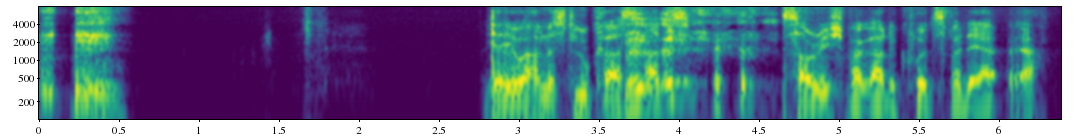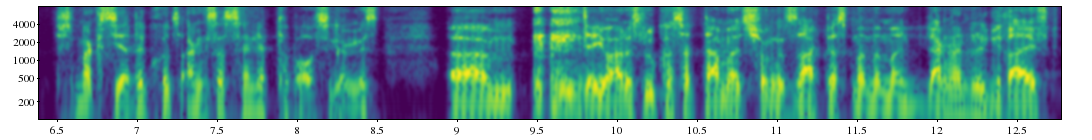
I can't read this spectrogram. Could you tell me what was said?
der Johannes Lukas hat, sorry, ich war gerade kurz, weil der, ja, Maxi hatte kurz Angst, dass sein Laptop ausgegangen ist. Ähm, der Johannes Lukas hat damals schon gesagt, dass man, wenn man die Langhandel greift,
